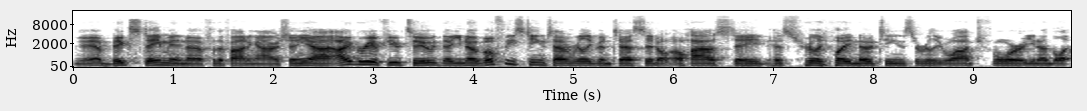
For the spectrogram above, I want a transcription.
Yeah, big statement uh, for the Fighting Irish. And yeah, I agree with you too that, you know, both of these teams haven't really been tested. Ohio State has really played no teams to really watch for. You know, the,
